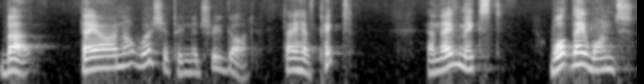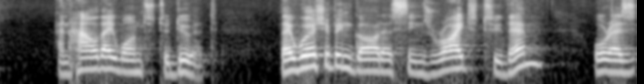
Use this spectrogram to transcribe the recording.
but, they are not worshipping the true God. They have picked and they've mixed what they want and how they want to do it. They're worshipping God as seems right to them or as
